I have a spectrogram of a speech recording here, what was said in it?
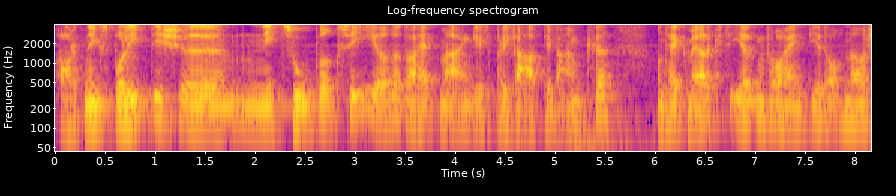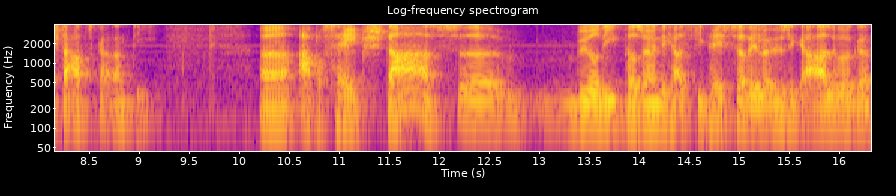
ordnungspolitisch äh, nicht super gewesen, oder? Da hat man eigentlich private Banken und hat gemerkt, irgendwo haben die doch noch eine Staatsgarantie. Äh, aber selbst das äh, würde ich persönlich als die bessere Lösung anschauen,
